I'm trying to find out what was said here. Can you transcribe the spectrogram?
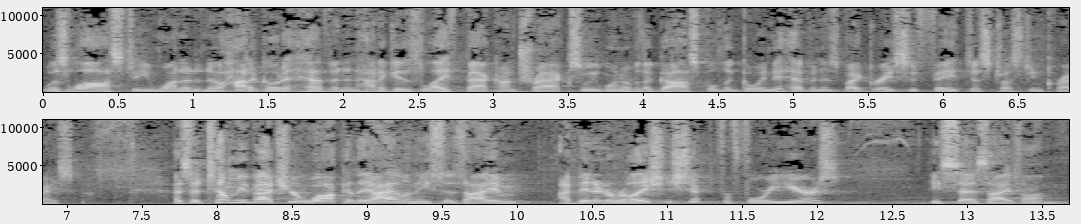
was lost. He wanted to know how to go to heaven and how to get his life back on track. So he went over the gospel that going to heaven is by grace of faith, just trusting Christ. I said, Tell me about your walk in the island. He says, I am, I've been in a relationship for four years. He says, I've um,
